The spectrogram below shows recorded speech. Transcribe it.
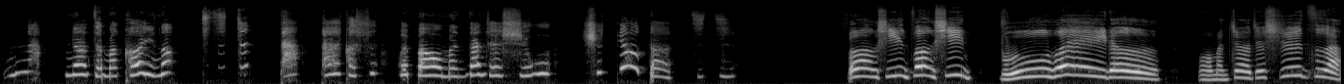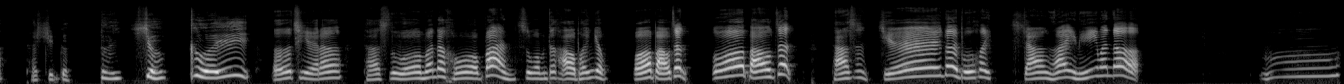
那那怎么可以呢？吱吱吱，它它可是会把我们当成食物吃掉的。”吱吱，放心放心，不会的。我们这只狮子啊，它是个胆小鬼，而且呢，它是我们的伙伴，是我们的好朋友。我保证，我保证。他是绝对不会伤害你们的。嗯，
